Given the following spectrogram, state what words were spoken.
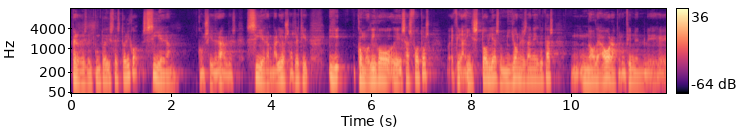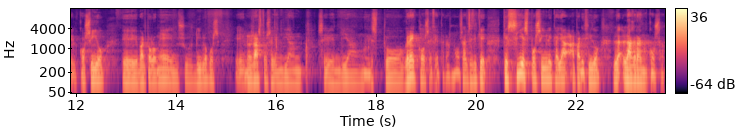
pero desde el punto de vista histórico sí eran considerables, sí eran valiosas. Es decir, y como digo, esas fotos en fin, hay historias, millones de anécdotas, no de ahora, pero en fin, el, el Cosío eh, Bartolomé en sus libros, pues en el rastro se vendían, se vendían esto, grecos, etc. ¿no? O sea, es decir, que, que, sí es posible que haya aparecido la, la, gran cosa.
